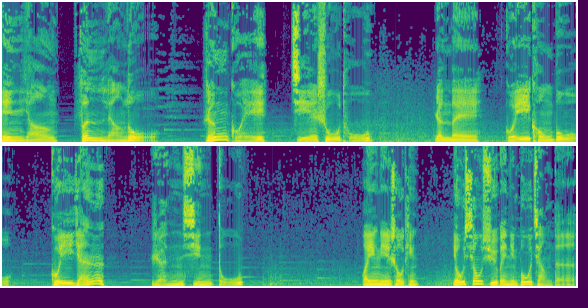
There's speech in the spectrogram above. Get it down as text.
阴阳分两路，人鬼皆殊途。人为鬼恐怖，鬼言人心毒。欢迎您收听由肖旭为您播讲的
